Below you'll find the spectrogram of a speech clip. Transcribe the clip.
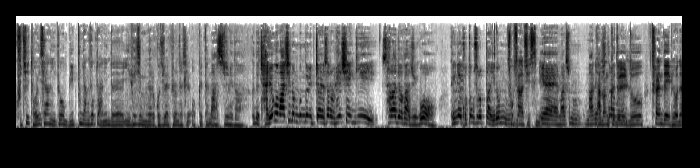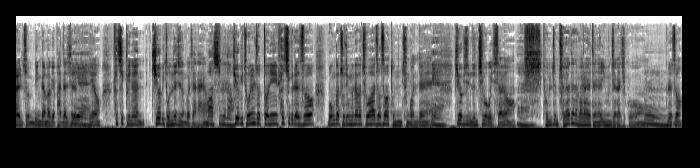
굳이 더 이상 이거 미풍 양속도 아닌데 이 회식 문화를 고집할 필요는 사실 없겠다는 맞습니다. 거죠. 근데 자영업 하시는 분들 입장에서는 회식이 사라져 가지고 굉장히 고통스럽다 이런 속상할 수 있습니다. 예, 말씀 많이 다만 하시더라고요. 그들도 트렌드의 변화를 좀 민감하게 받아들여야 예. 될게요. 회식비는 기업이 돈 내주는 거잖아요. 맞습니다. 기업이 돈을 줬더니 회식을 해서 뭔가 조직 문화가 좋아져서 돈 준 건데 예. 기업이 지금 눈치 보고 있어요. 예. 돈을 좀 줘야 되나 말아야 되냐 이 문제 가지고. 음. 그래서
